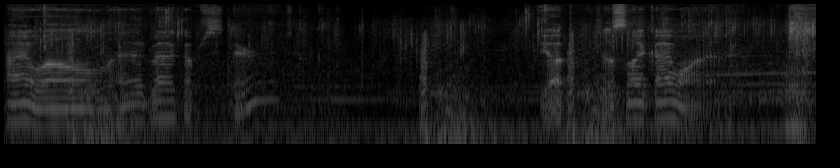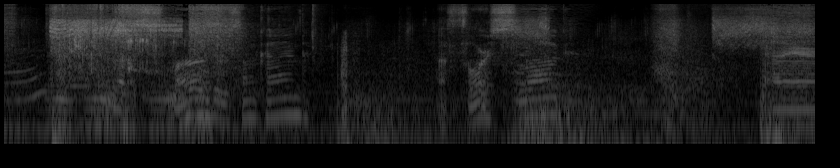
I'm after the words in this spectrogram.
I will head back upstairs. Yup, just like I wanted. A slug of some kind? A force slug? Out.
